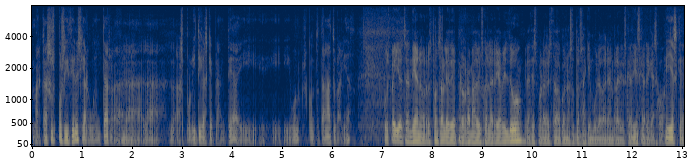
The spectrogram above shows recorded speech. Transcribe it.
marcar sus posiciones y argumentar las políticas que plantea y, bueno, pues con total naturalidad. Pues Pello Chandiano, responsable del programa de Euskal Herria Bildu, gracias por haber estado con nosotros aquí en Boulevard en Radio Euskadi. Es que Y es que.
